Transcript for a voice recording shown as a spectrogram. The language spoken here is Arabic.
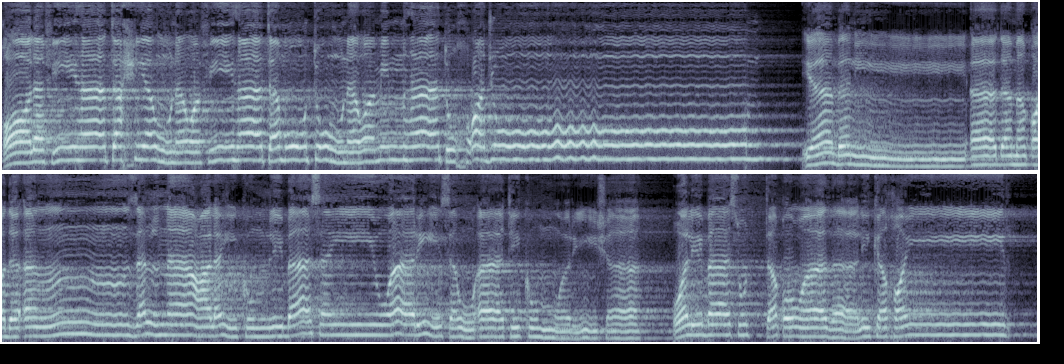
قال فيها تحيون وفيها تموتون ومنها تخرجون. يا بني آدم قد أنزلنا عليكم لباسا يواري سوآتكم وريشا. ولباس التقوى ذلك خير.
